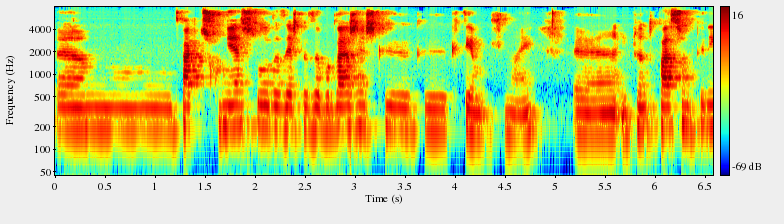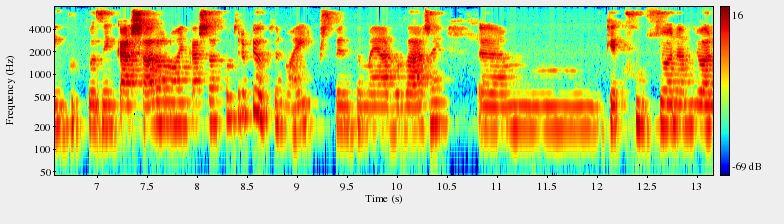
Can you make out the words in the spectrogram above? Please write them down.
um, de facto desconhece todas estas abordagens que, que, que temos, não é? Uh, e portanto passa um bocadinho por depois encaixar ou não encaixar com o terapeuta, não é? E percebendo também a abordagem, um, o que é que funciona melhor,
